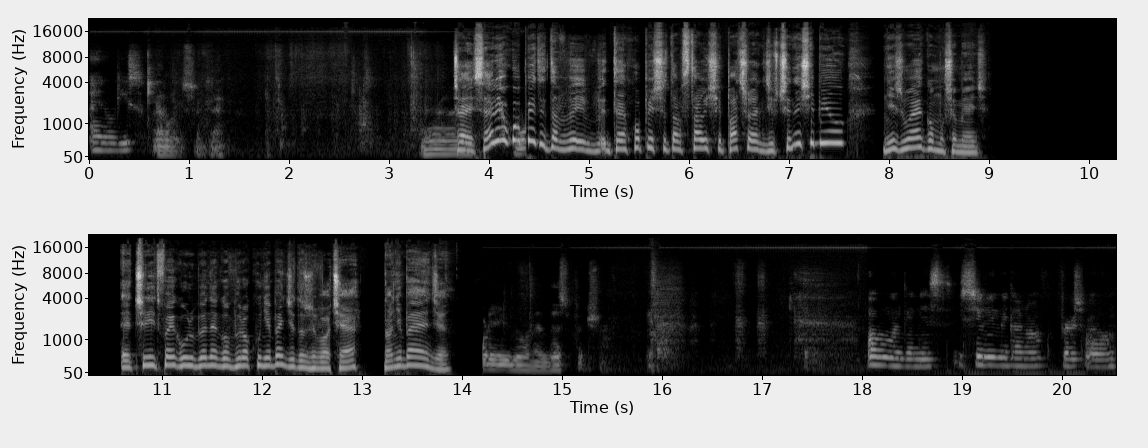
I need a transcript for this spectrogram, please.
Annalise. Annalise. Okay. And Cześć, serio chłopie? Ty tam, wy- wy- ten chłop jeszcze tam stał i się patrzył, jak dziewczyny się biją? Niezłego muszą mieć. E, Czyli twojego ulubionego wyroku nie będzie dożywocie? No nie będzie. what are you doing in this picture? Oh my goodness. Shooting the gun off first row.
